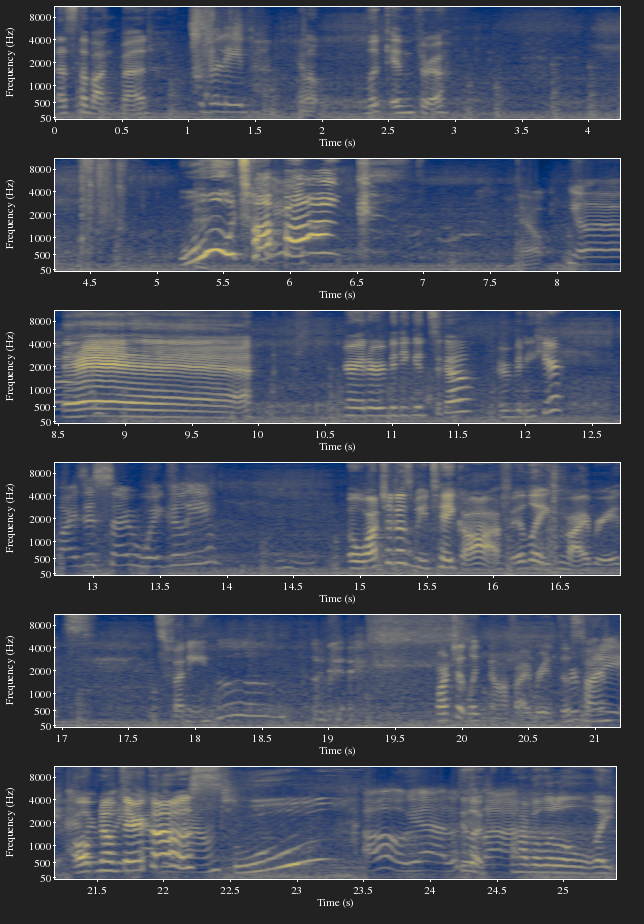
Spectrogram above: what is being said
That's the bunk bed. I believe. oh, Look in through. Ooh, top bunk! yep. Yo. Yeah. Alright, everybody good to go? Everybody here? Why is it so wiggly? Oh, watch it as we take off. It like vibrates. It's funny. Uh, okay. Watch it like not vibrate this Everybody- time. Oh no, there it goes. around. Ooh. Oh yeah, look See, at look, have a little like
